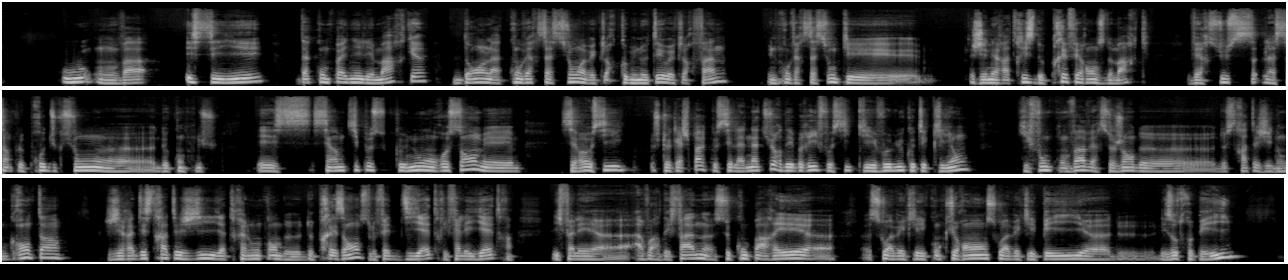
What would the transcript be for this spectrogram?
où on va essayer d'accompagner les marques dans la conversation avec leur communauté ou avec leurs fans, une conversation qui est génératrice de préférences de marque versus la simple production euh, de contenu. Et c'est un petit peu ce que nous on ressent, mais c'est vrai aussi, je te cache pas que c'est la nature des briefs aussi qui évolue côté client, qui font qu'on va vers ce genre de, de stratégie. Donc grand 1, j'irais des stratégies il y a très longtemps de, de présence, le fait d'y être, il fallait y être, il fallait euh, avoir des fans, se comparer, euh, soit avec les concurrents, soit avec les pays, euh, de, les autres pays.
